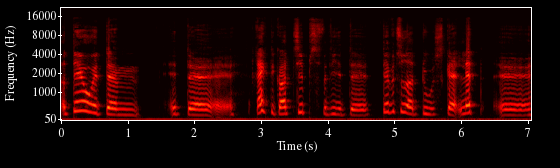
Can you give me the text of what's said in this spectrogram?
og det er jo et, øhm, et øh, rigtig godt tips, fordi et, øh, det betyder, at du skal let øh,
